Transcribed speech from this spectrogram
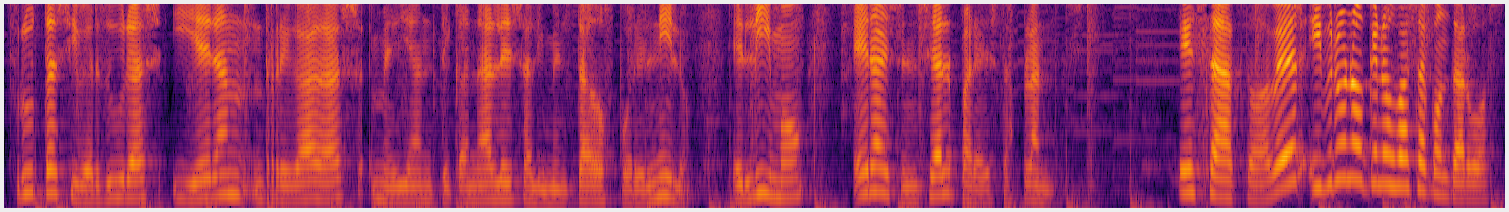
frutas y verduras y eran regadas mediante canales alimentados por el Nilo. El limo era esencial para estas plantas. Exacto. A ver, y Bruno, ¿qué nos vas a contar vos?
